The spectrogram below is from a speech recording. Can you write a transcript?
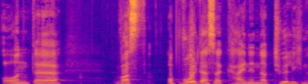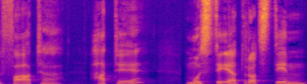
Und äh, was, obwohl dass er keinen natürlichen Vater hatte, musste er trotzdem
